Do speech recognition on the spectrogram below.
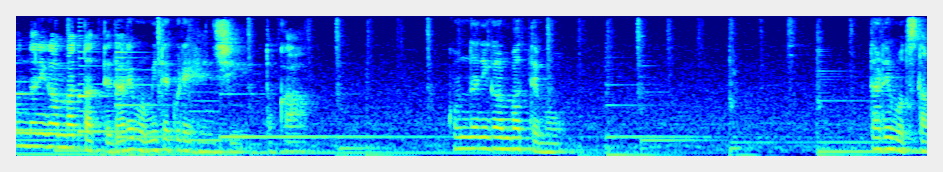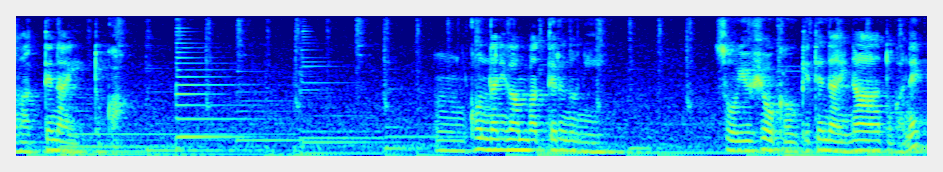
こんなに頑張ったって誰も見てくれへんしとかこんなに頑張っても誰も伝わってないとかうんこんなに頑張ってるのにそういう評価を受けてないなとかね。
